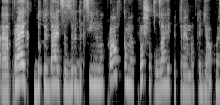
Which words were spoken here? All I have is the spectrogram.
Е, Проект доповідається з редакційними правками. Прошу колеги підтримати. Дякую.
